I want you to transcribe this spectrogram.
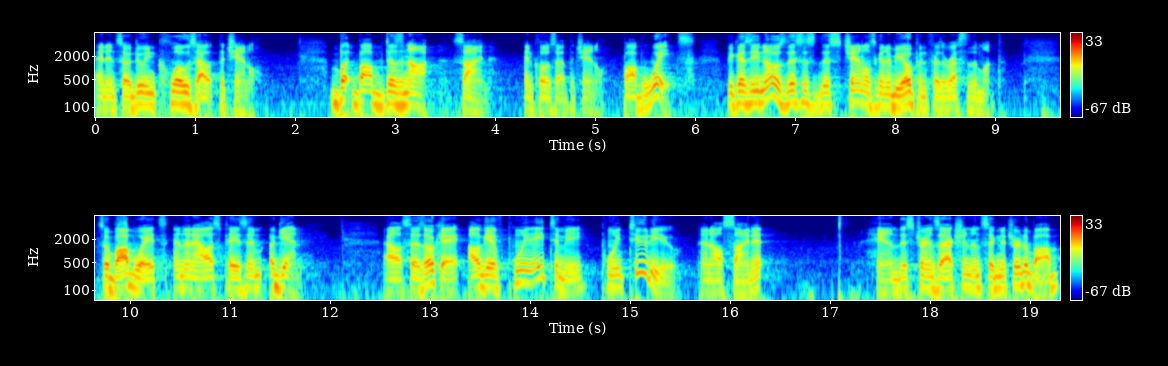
And in so doing, close out the channel. But Bob does not sign and close out the channel. Bob waits because he knows this, is, this channel is going to be open for the rest of the month. So Bob waits, and then Alice pays him again. Alice says, OK, I'll give 0.8 to me, 0.2 to you, and I'll sign it, hand this transaction and signature to Bob.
